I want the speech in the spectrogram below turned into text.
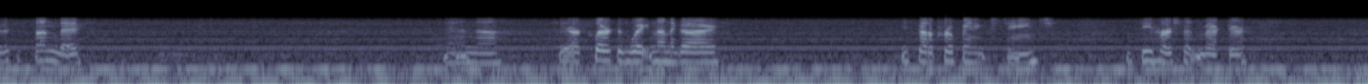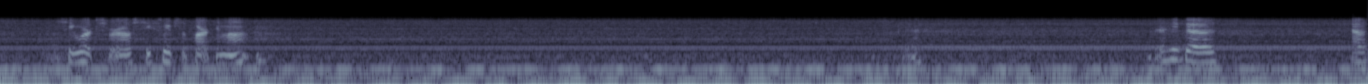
this is Sunday. And, uh, see, our clerk is waiting on the guy. He's got a propane exchange. You see her sitting back there. She works for us. She sweeps the parking lot. There he goes. Out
